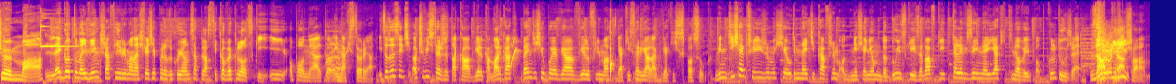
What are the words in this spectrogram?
Siema! Lego to największa firma na świecie produkująca plastikowe klocki i opony, ale to inna historia. I to dosyć oczywiste, że taka wielka marka będzie się pojawiała w wielu filmach, jak i serialach w jakiś sposób. Więc dzisiaj przyjrzymy się tym najciekawszym odniesieniom do duńskiej zabawki w telewizyjnej, jak i kinowej popkulturze. Zapraszam!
